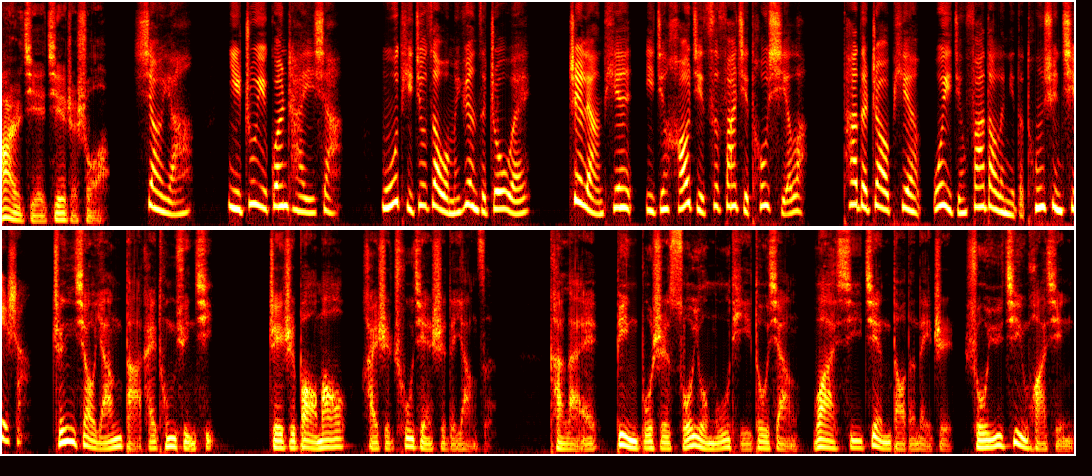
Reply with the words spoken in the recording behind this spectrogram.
二姐接着说：“孝阳，你注意观察一下，母体就在我们院子周围，这两天已经好几次发起偷袭了。他的照片我已经发到了你的通讯器上。”甄笑阳打开通讯器，这只豹猫还是初见时的样子。看来，并不是所有母体都像瓦西见到的那只，属于进化型。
